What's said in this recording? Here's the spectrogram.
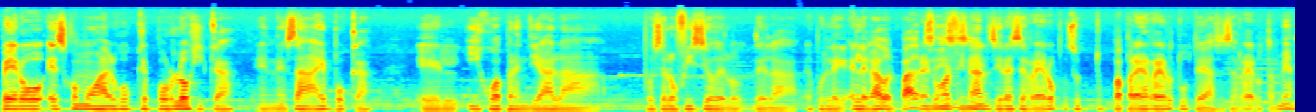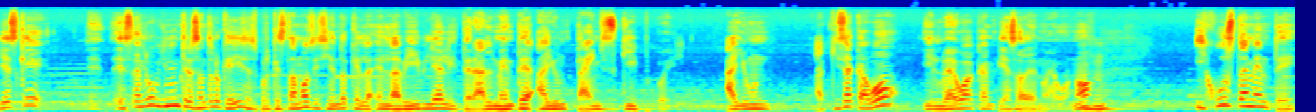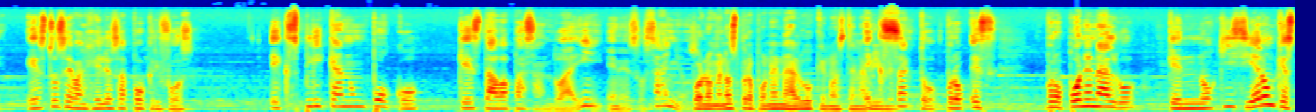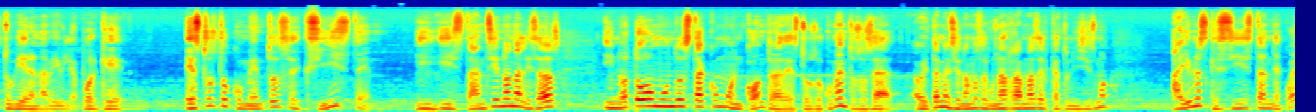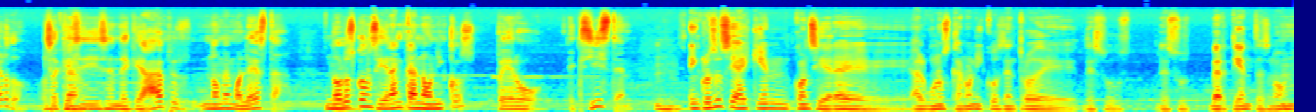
pero es como algo que por lógica en esa época el hijo aprendía la pues el oficio de, lo, de la pues, el legado del padre, ¿no? Sí, Al sí, final, si eres herrero, pues tu papá era herrero, tú te haces herrero también. Y es que eh, es algo bien interesante lo que dices, porque estamos diciendo que la- en la Biblia literalmente hay un time skip, güey. Hay un. Aquí se acabó y luego acá empieza de nuevo, ¿no? Y justamente estos evangelios apócrifos explican un poco qué estaba pasando ahí en esos años. Por lo menos proponen algo que no está en la Biblia. Exacto, pro- es, proponen algo que no quisieron que estuviera en la Biblia, porque estos documentos existen y, y están siendo analizados y no todo el mundo está como en contra de estos documentos. O sea, ahorita mencionamos algunas ramas del catolicismo, hay unas que sí están de acuerdo, o sea, Sí, que claro. sí dicen de que, ah, pues no me molesta. No los consideran canónicos, pero existen. Incluso si hay quien considera eh, algunos canónicos dentro de, de sus de sus vertientes, ¿no?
